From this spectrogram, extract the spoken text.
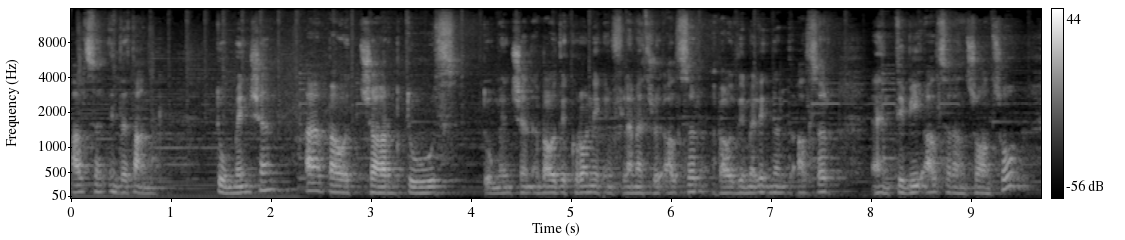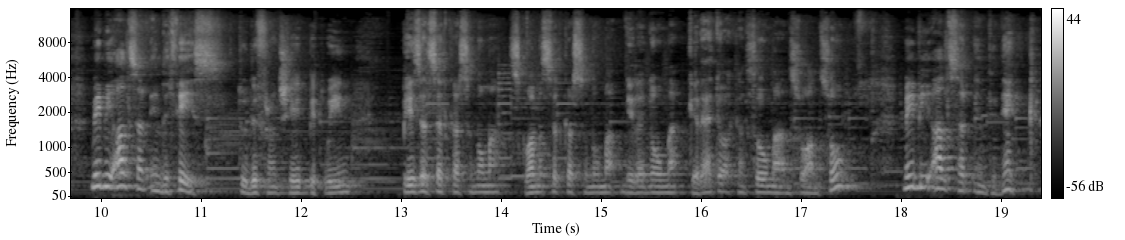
Ulcer in the tongue. To mention about sharp tooth, to mention about the chronic inflammatory ulcer, about the malignant ulcer and TB ulcer and so on so. Maybe ulcer in the face to differentiate between basal cell carcinoma, squamous cell carcinoma, melanoma, keratoacanthoma and so on so. Maybe ulcer in the neck.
